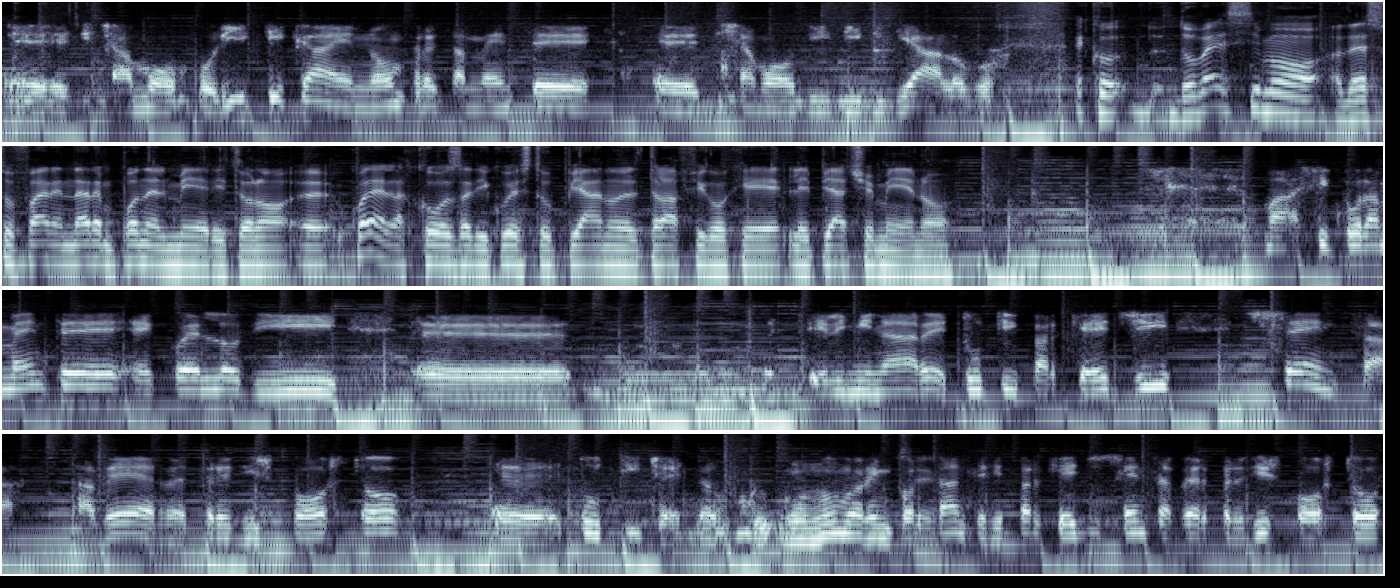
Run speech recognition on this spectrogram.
eh, diciamo politica e non prettamente eh, diciamo di, di, di, dialogo. Ecco, dovessimo adesso fare andare un po' nel merito, no? Eh, qual è la cosa di questo piano del traffico che le piace meno? Ma sicuramente è quello di eh, eliminare tutti i parcheggi senza aver predisposto eh, tutti, cioè, un numero importante sì. di parcheggi senza aver predisposto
